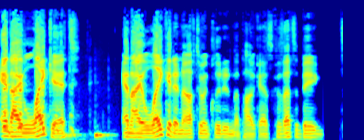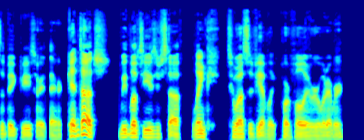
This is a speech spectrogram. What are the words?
and I like it, and I like it enough to include it in the podcast because that's a big, it's a big piece right there. Get in touch. We'd love to use your stuff. Link to us if you have like portfolio or whatever.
